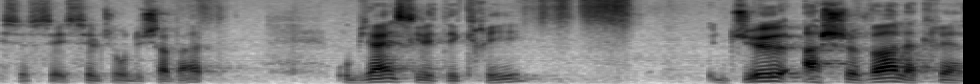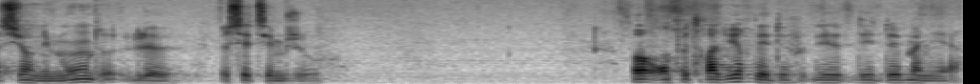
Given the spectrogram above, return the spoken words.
C'est le jour du Shabbat. Ou bien est-ce qu'il est écrit Dieu acheva la création du monde le, septième jour Or, on peut traduire des deux manières.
